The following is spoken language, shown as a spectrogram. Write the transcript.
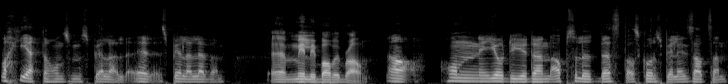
vad heter hon som spelar, eh, spelar Eleven? Eh, Millie Bobby Brown, Ja, hon gjorde ju den absolut bästa skådespelarinsatsen.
